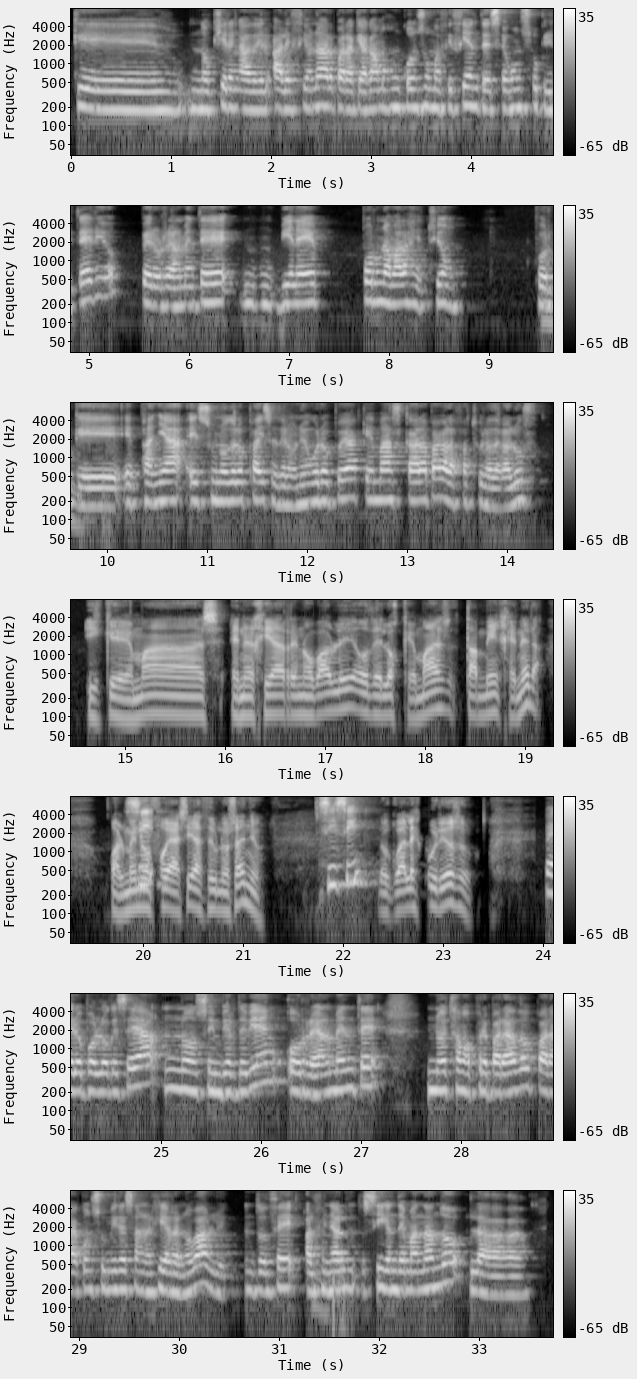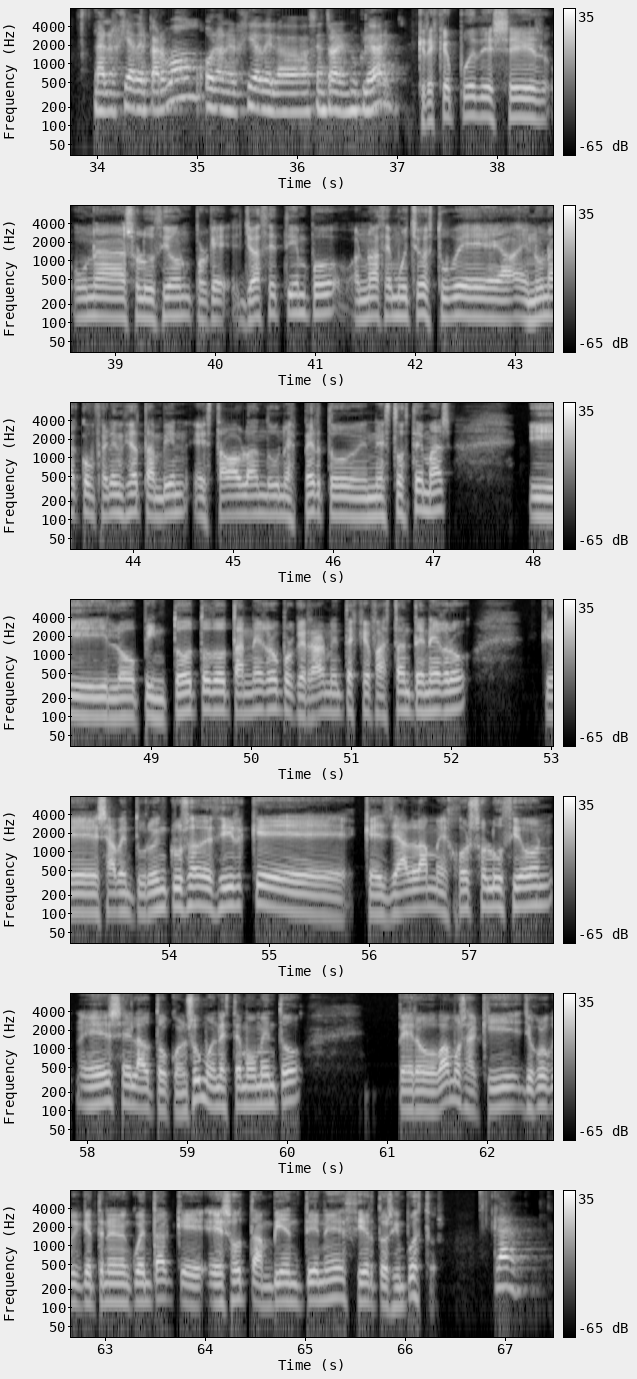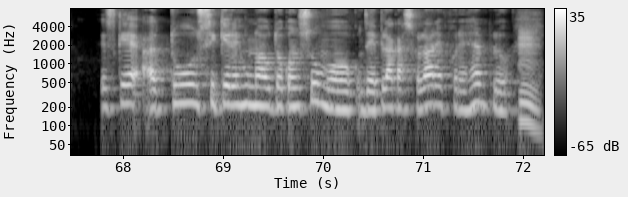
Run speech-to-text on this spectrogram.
que nos quieren aleccionar para que hagamos un consumo eficiente según su criterio, pero realmente viene por una mala gestión porque España es uno de los países de la Unión Europea que más cara paga la factura de la luz. Y que más energía renovable o de los que más también genera. O al menos fue así hace unos años. Sí, sí. Lo cual es curioso. Pero por lo que sea, no se invierte bien o realmente no estamos preparados para consumir esa energía renovable. Entonces, al final siguen demandando la, la energía del carbón o la energía de las centrales nucleares. ¿Crees que puede ser una solución? Porque yo hace tiempo, no hace mucho, estuve en una conferencia, también estaba hablando un experto en estos temas y lo pintó todo tan negro porque realmente es que es bastante negro que se aventuró incluso a decir que, que ya la mejor solución es el autoconsumo en este momento. Pero vamos, aquí yo creo que hay que tener en cuenta que eso también tiene ciertos impuestos. Claro, es que ah, tú si quieres un autoconsumo de placas solares, por ejemplo, Mm,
